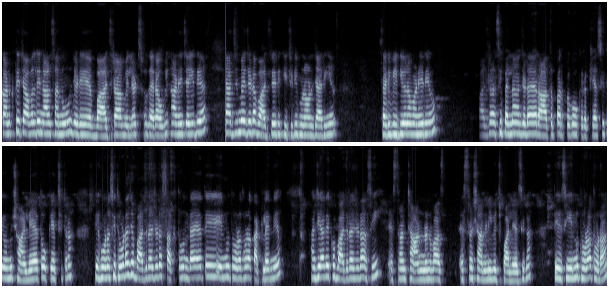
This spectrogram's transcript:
ਕਣਕ ਤੇ ਚਾਵਲ ਦੇ ਨਾਲ ਸਾਨੂੰ ਜਿਹੜੇ ਬਾਜਰਾ ਮਿਲਟਸ ਵਗੈਰਾ, ਉਹ ਵੀ ਖਾਣੇ ਚਾਹੀਦੇ ਆ। ਤੇ ਅੱਜ ਮੈਂ ਜਿਹੜਾ ਬਾਜਰੇ ਦੀ ਖਿਚੜੀ ਬਣਾਉਣ ਜਾ ਰਹੀ ਹਾਂ, ਸਾਡੀ ਵੀਡੀਓ ਨਾਲ ਬਣੇ ਰਹੋ। ਬਾਜਰਾ ਅਸੀਂ ਪਹਿਲਾਂ ਜਿਹੜਾ ਰਾਤ ਭਰ ਭਗੋ ਕੇ ਰੱਖਿਆ ਸੀ ਤੇ ਉਹਨੂੰ ਛਾਣ ਲਿਆ, ਧੋ ਕੇ ਅੱਛੀ ਤਰ੍ਹਾਂ। ਤੇ ਹੁਣ ਅਸੀਂ ਥੋੜਾ ਜਿਹਾ ਬਾਜਰਾ ਜਿਹੜਾ ਸਖਤ ਹੁੰਦਾ ਹੈ ਤੇ ਇਹਨੂੰ ਥੋੜਾ ਥੋੜਾ ਕੱਟ ਲੈਂਦੇ ਆ ਹਾਂਜੀ ਆ ਦੇਖੋ ਬਾਜਰਾ ਜਿਹੜਾ ਅਸੀਂ ਇਸ ਤਰ੍ਹਾਂ ਛਾਣਨ ਵਾਸਤੇ ਇਸ ਤਰ੍ਹਾਂ ਛਾਨਣੀ ਵਿੱਚ ਪਾ ਲਿਆ ਸੀਗਾ। ਤੇ ਅਸੀਂ ਇਹਨੂੰ ਥੋੜਾ ਥੋੜਾ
